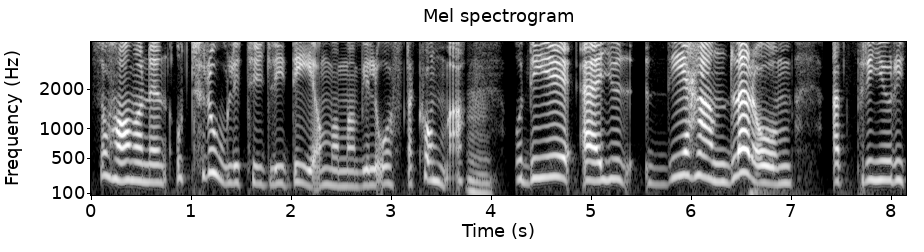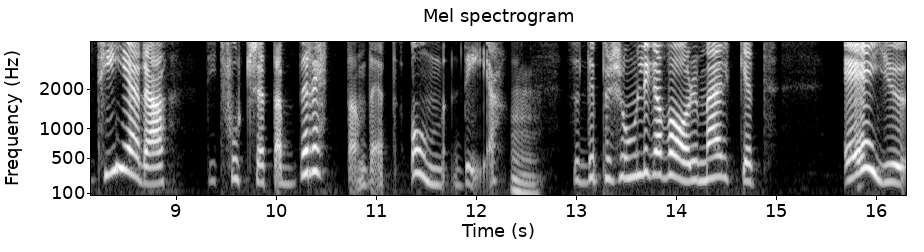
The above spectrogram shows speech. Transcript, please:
så har man en otroligt tydlig idé om vad man vill åstadkomma. Mm. Och det, är ju, det handlar om att prioritera ditt fortsatta berättandet om det. Mm. Så det personliga varumärket är ju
